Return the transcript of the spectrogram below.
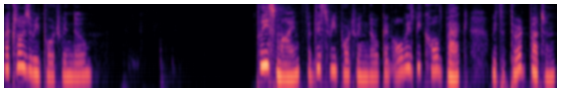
I close the report window. Please mind that this report window can always be called back with the third button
